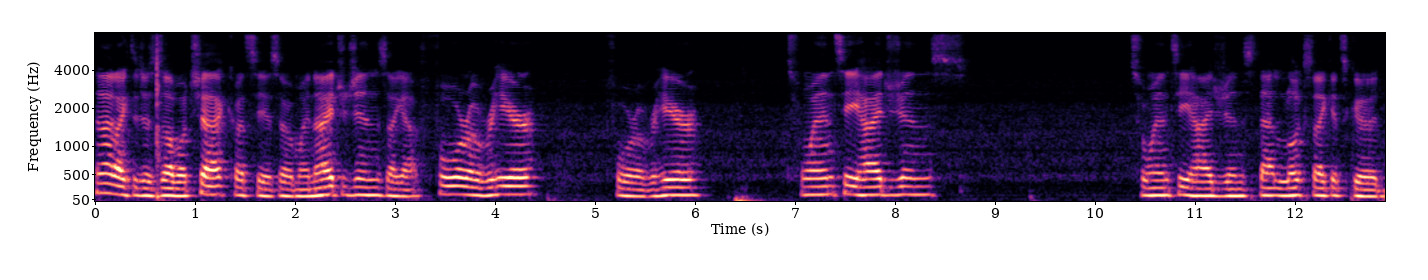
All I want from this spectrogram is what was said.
And I like to just double check. Let's see, so my nitrogens, I got 4 over here, 4 over here, 20 hydrogens, 20 hydrogens. That looks like it's good.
